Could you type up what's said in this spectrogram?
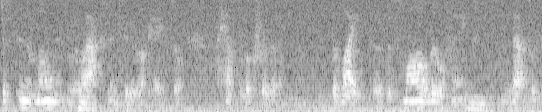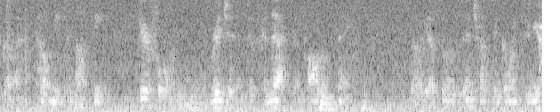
just in the moment relax into, okay, so I have to look for the, the light, the, the small little things. Mm. And that's what's gonna help me to not be fearful and rigid and disconnect and all those Mm. things. So yeah, so it was interesting going through your,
